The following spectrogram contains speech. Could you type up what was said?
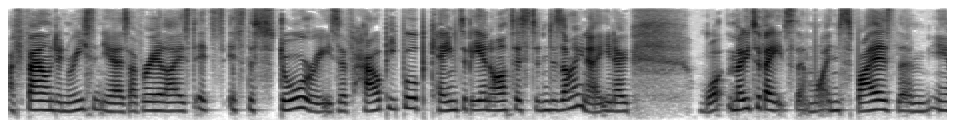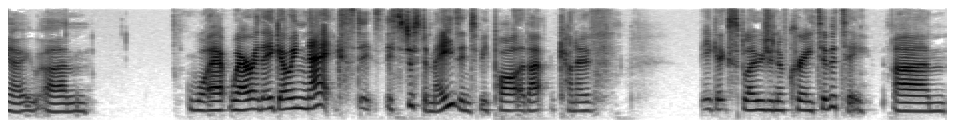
I found in recent years I've realized it's it's the stories of how people came to be an artist and designer. You know, what motivates them, what inspires them. You know, um, where where are they going next? It's it's just amazing to be part of that kind of big explosion of creativity. Um,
